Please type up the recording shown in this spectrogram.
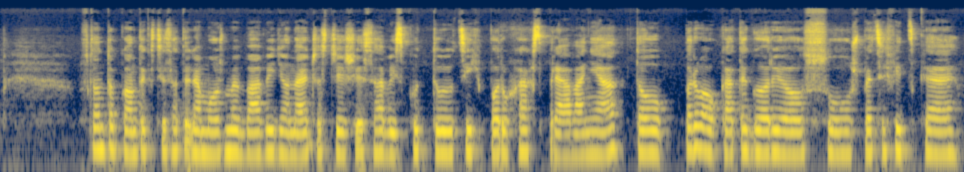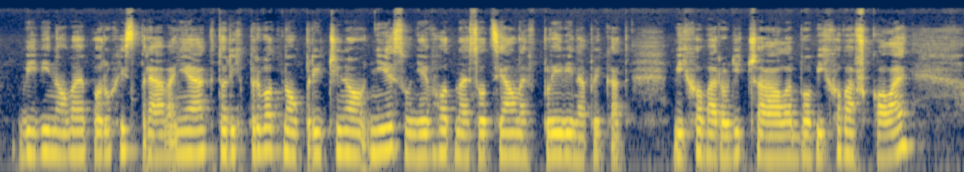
V tomto kontexte sa teda môžeme baviť o najčastejšie sa vyskutujúcich poruchách správania. Tou prvou kategóriou sú špecifické vývinové poruchy správania, ktorých prvotnou príčinou nie sú nevhodné sociálne vplyvy, napríklad výchova rodiča alebo výchova v škole,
